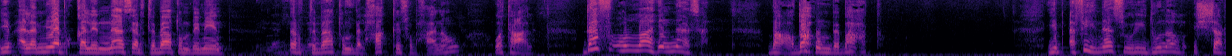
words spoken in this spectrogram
يبقى لم يبقى للناس ارتباط بمين؟ ارتباط بالحق سبحانه وتعالى. دفع الله الناس بعضهم ببعض. يبقى فيه ناس يريدون الشر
